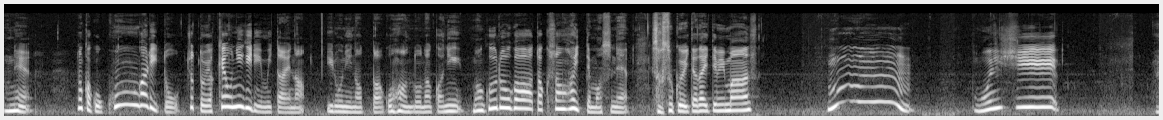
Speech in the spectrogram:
ねなんかこうこんがりとちょっと焼けおにぎりみたいな色になったご飯の中にマグロがたくさん入ってますね。早速いただいてみます。うん。美味しい。へえ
